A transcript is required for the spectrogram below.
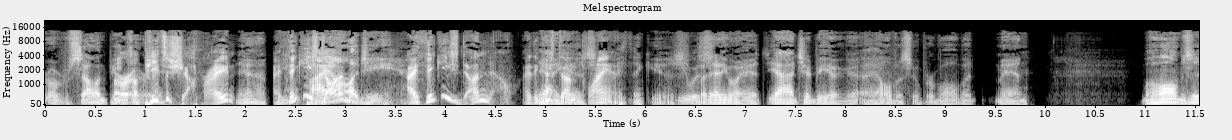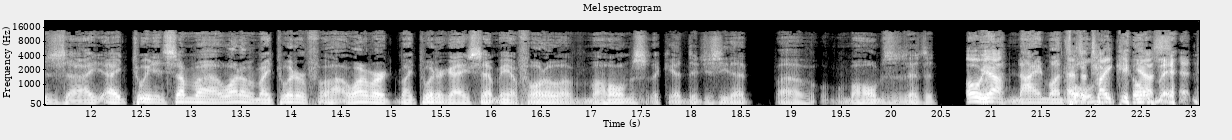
or selling pizza, or a right? pizza shop, right? Yeah, I think he's biology. done. I think he's done now. I think yeah, he's done playing. I think he is. He was, but anyway, it, yeah, it should be a, a, hell of a Super Bowl. But man, Mahomes is. Uh, I, I tweeted some uh, one of my Twitter uh, one of our my Twitter guys sent me a photo of Mahomes, the kid. Did you see that? Uh, Mahomes is as a oh yeah uh, nine month as old a tyke. old Yes. man.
